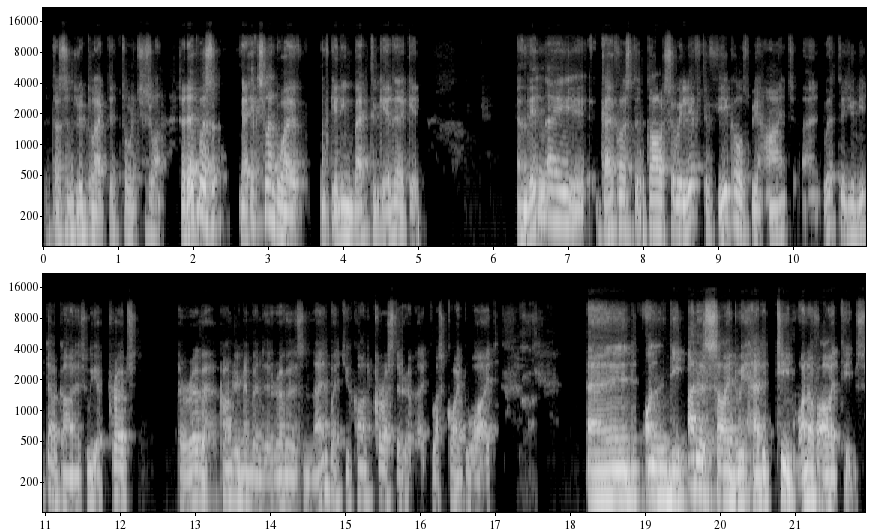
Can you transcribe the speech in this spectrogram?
It doesn't look like the torch is on. So that was an excellent way of, of getting back together again. And then they gave us the task. So we left the vehicles behind, and with the UNITA guys, we approached a river. I can't remember the river's name, but you can't cross the river. It was quite wide. And on the other side, we had a team, one of our teams,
